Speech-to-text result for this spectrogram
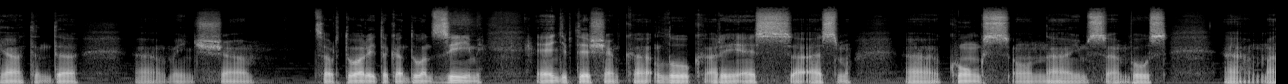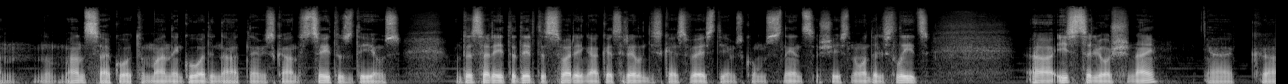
jā, tad uh, viņš caur to arī dod zīmi Eģiptiešiem, ka lūk, arī es esmu kungs, un jums būs man, nu, man sekot un mani godināt, nevis kādus citus dievus. Un tas arī tad ir tas svarīgākais reliģiskais vēstījums, ko mums sniedz šīs nodaļas līdz uh, izceļošanai, uh, ka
